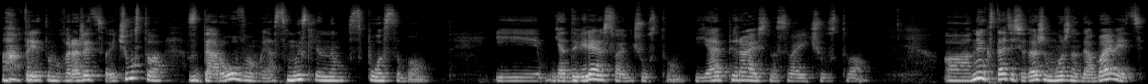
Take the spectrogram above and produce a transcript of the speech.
а при этом выражать свои чувства здоровым и осмысленным способом. И я доверяю своим чувствам, я опираюсь на свои чувства. А, ну и, кстати, сюда же можно добавить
